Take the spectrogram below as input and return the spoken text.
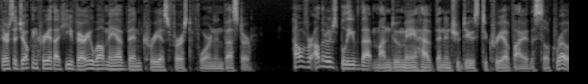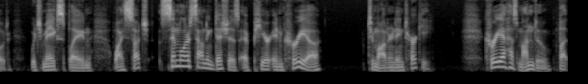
There's a joke in Korea that he very well may have been Korea's first foreign investor. However, others believe that mandu may have been introduced to Korea via the Silk Road, which may explain why such similar sounding dishes appear in Korea to modern day Turkey. Korea has mandu, but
